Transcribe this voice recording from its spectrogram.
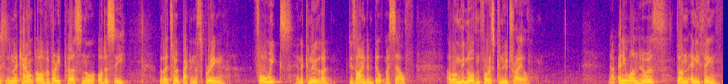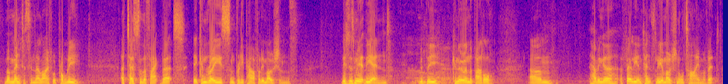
this is an account of a very personal odyssey that I took back in the spring, four weeks in a canoe that I designed and built myself along the Northern Forest Canoe Trail. Now, anyone who has done anything momentous in their life would probably attest to the fact that it can raise some pretty powerful emotions. This is me at the end with the canoe and the paddle, um, having a, a, fairly intensely emotional time of it.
